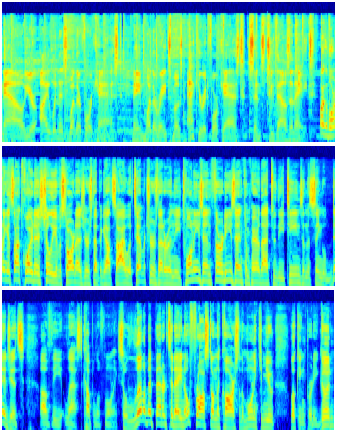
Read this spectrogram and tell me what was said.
Now, your eyewitness weather forecast. Name Weather 8's most accurate forecast since 2008. Well, good morning. It's not quite as chilly of a start as you're stepping outside with temperatures that are in the 20s and 30s and compare that to the teens and the single digits of the last couple of mornings. So a little bit better today. No frost on the car, so the morning commute looking pretty good.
